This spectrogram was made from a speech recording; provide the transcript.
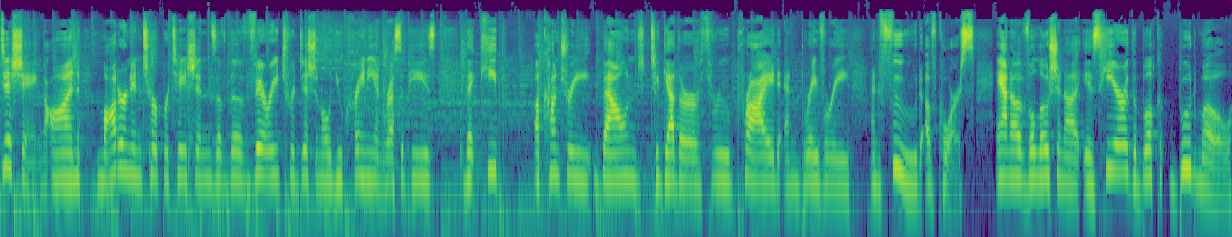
Dishing on modern interpretations of the very traditional Ukrainian recipes that keep a country bound together through pride and bravery and food, of course. Anna Voloshyna is here. The book Budmo,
